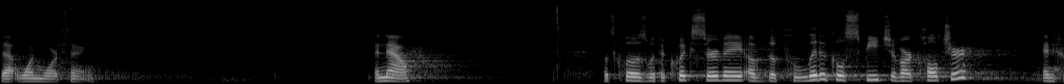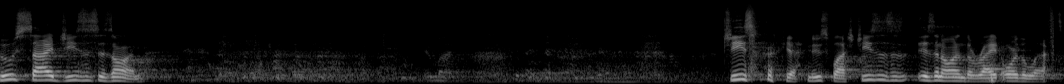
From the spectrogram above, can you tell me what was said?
that one more thing. And now, let's close with a quick survey of the political speech of our culture and whose side Jesus is on. Jesus, yeah, newsflash. Jesus isn't on the right or the left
